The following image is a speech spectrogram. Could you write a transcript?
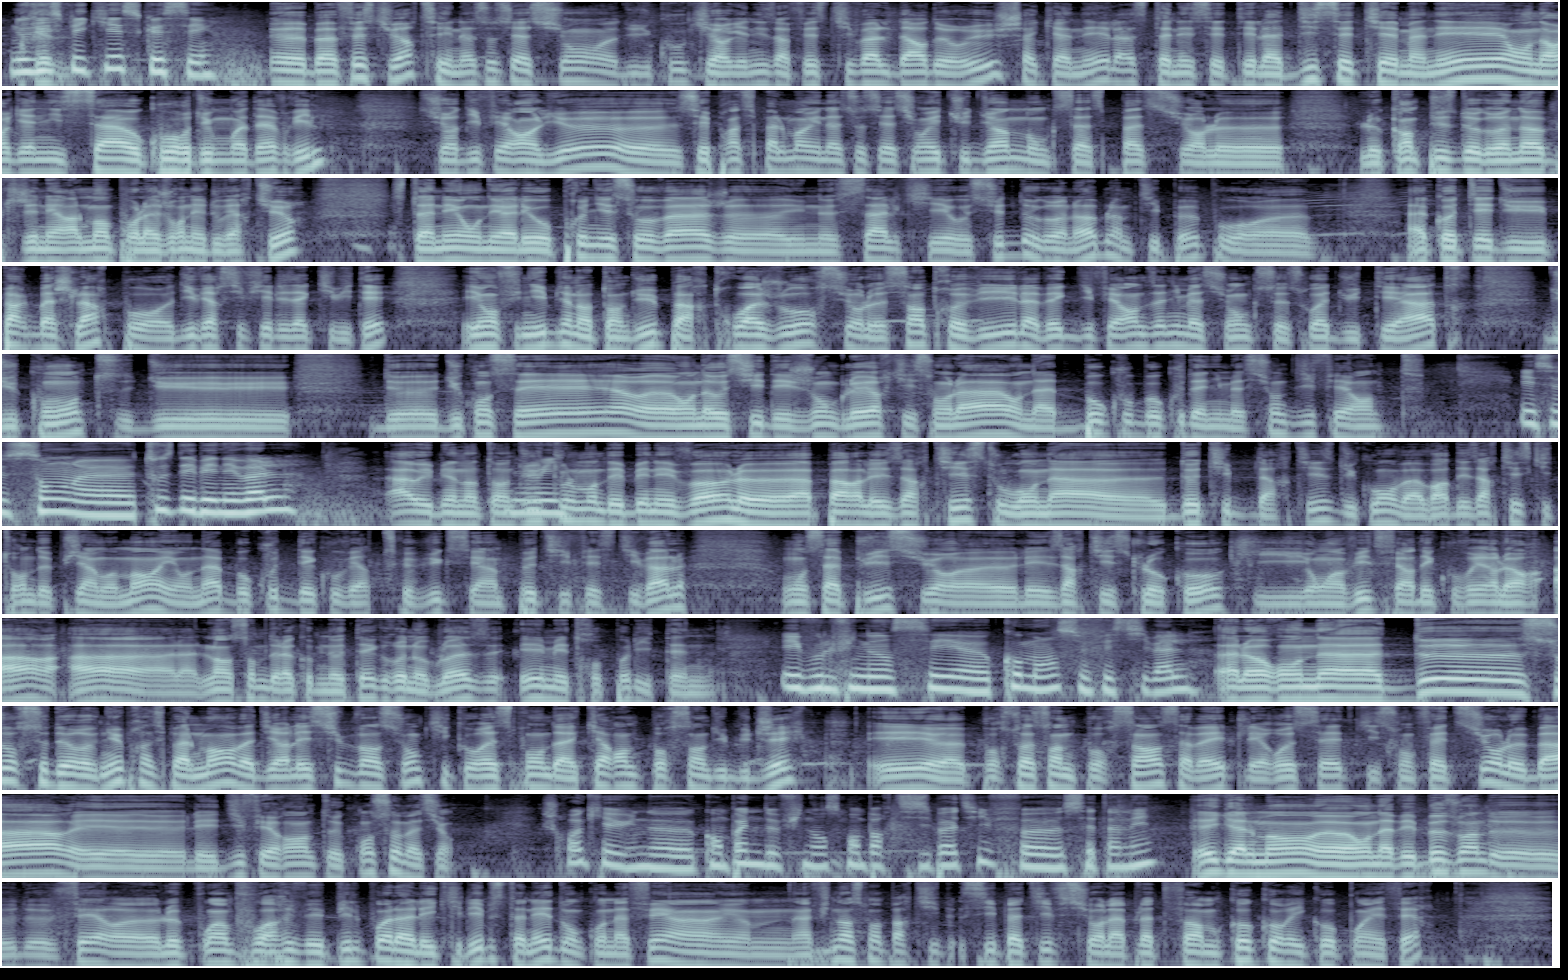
nous Prés- expliquer ce que c'est? Euh, bah, Festuvert, c'est une association euh, du coup qui organise un festival d'art de rue chaque année. Là, cette année, c'était la 17e année. On organise ça au cours du mois d'avril sur différents lieux. Euh, c'est principalement une association étudiante, donc ça se passe sur le, le campus de Grenoble, généralement pour la journée d'ouverture. Cette année, on est allé au Prunier Sauvage, euh, une salle qui est au sud de Grenoble, un petit peu, pour, euh, à côté du parc Bachelard, pour diversifier les activités. Et on finit, bien entendu, par trois jours sur le centre-ville avec différentes animations, que ce soit du théâtre, du conte, du, de- du concert. On a aussi des jongleurs qui sont là. On a beaucoup, beaucoup d'animations différentes. Et ce sont euh, tous des bénévoles Ah oui, bien entendu, Oui. tout le monde est bénévole, euh, à part les artistes, où on a euh, deux types d'artistes. Du coup, on va avoir des artistes qui tournent depuis un moment et on a beaucoup de découvertes. Parce que vu que c'est un petit festival, on s'appuie sur euh, les artistes locaux qui ont envie de faire découvrir leur art à l'ensemble de la communauté grenobloise et métropolitaine. Et vous le financez euh, comment ce festival? Alors, on a deux sources de revenus principalement. On va dire les subventions qui correspondent à 40% du budget. Et euh, pour 60%, ça va être les recettes qui sont faites sur le bar et euh, les différentes consommations. Je crois qu'il y a une campagne de financement participatif euh, cette année. Également, euh, on avait besoin de, de faire euh, le point pour arriver pile poil à l'équilibre cette année. Donc, on a fait un, un financement participatif sur la plateforme cocorico.fr.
